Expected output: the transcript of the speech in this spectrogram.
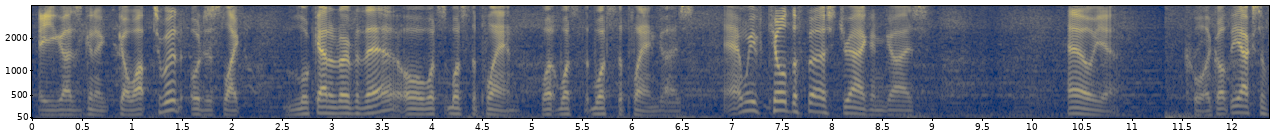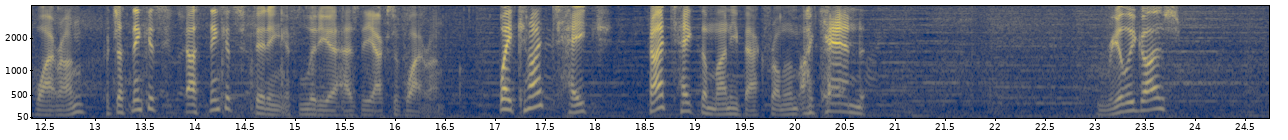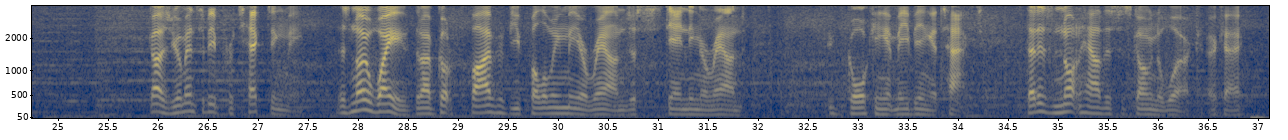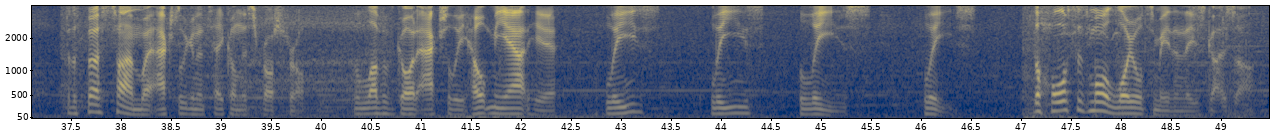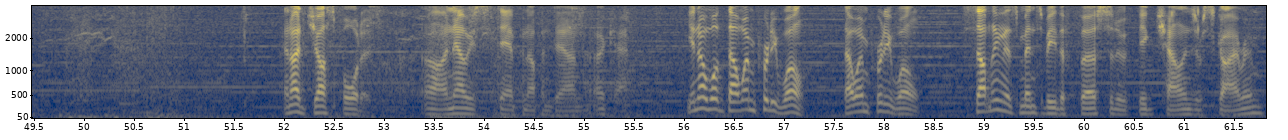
are you guys gonna go up to it or just like look at it over there or what's what's the plan? What what's the, what's the plan, guys? And we've killed the first dragon, guys. Hell yeah. Cool. I got the axe of Whiterun, which I think it's I think it's fitting if Lydia has the axe of Whiterun. Wait, can I take can I take the money back from them? I can. Really, guys? Guys, you're meant to be protecting me. There's no way that I've got five of you following me around, just standing around, gawking at me being attacked. That is not how this is going to work, okay? For the first time, we're actually going to take on this frost troll. The love of God, actually help me out here. Please, please, please, please. The horse is more loyal to me than these guys are. And I just bought it. Oh, now he's stamping up and down. Okay. You know what? That went pretty well. That went pretty well. Something that's meant to be the first sort of big challenge of Skyrim.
